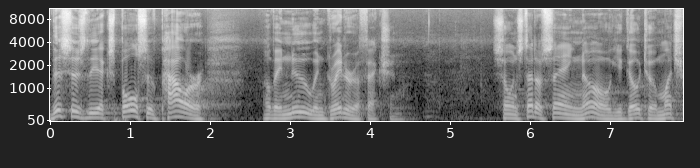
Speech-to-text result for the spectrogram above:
This is the expulsive power of a new and greater affection. So instead of saying no, you go to a much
